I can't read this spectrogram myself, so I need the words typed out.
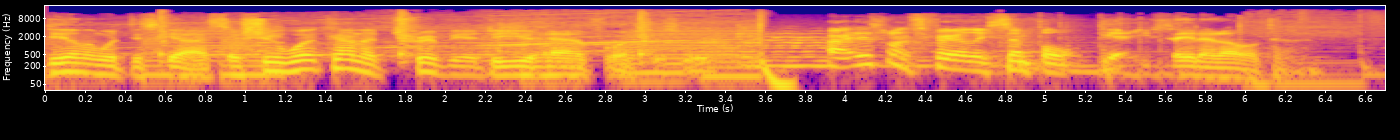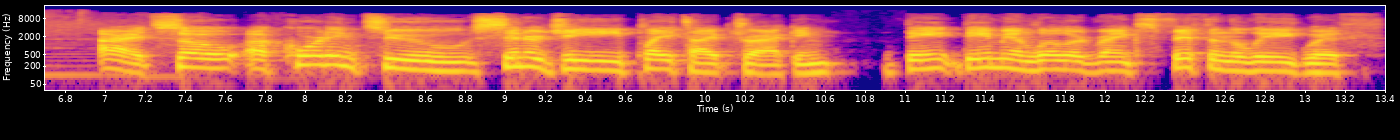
dealing with this guy. So, Shu, what kind of trivia do you have for us this week? All right, this one's fairly simple. Yeah, you say that all the time. All right. So, according to Synergy play type tracking, da- Damian Lillard ranks fifth in the league with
